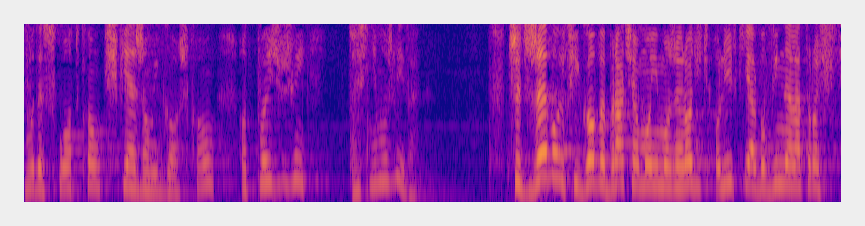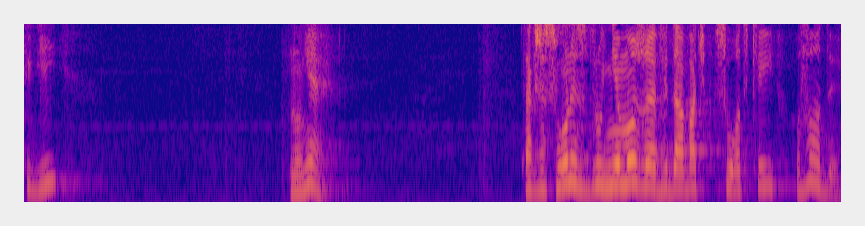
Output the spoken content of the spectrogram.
wodę słodką, świeżą i gorzką? Odpowiedź brzmi, to jest niemożliwe. Czy drzewo figowe, bracia moi, może rodzić oliwki albo winna figi? No nie. Także słony zdrój nie może wydawać słodkiej wody.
